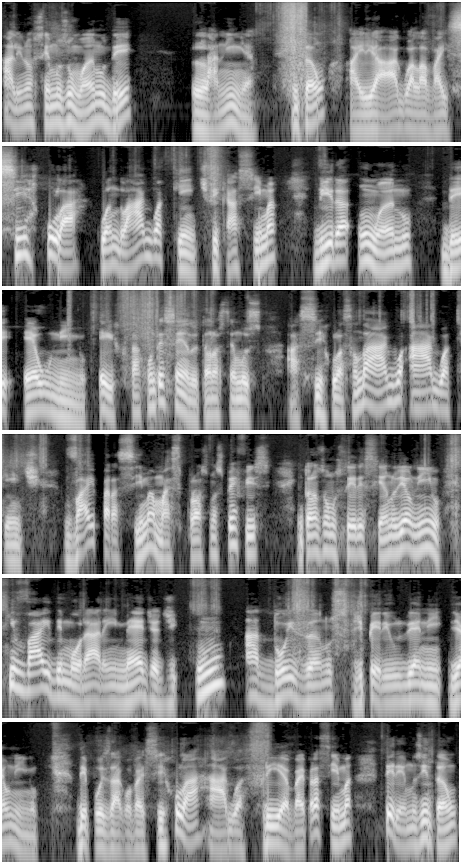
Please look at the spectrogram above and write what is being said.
ali nós temos um ano de laninha. Então, aí a água ela vai circular. Quando a água quente ficar acima, vira um ano de El Ninho. É isso que está acontecendo. Então, nós temos a circulação da água, a água quente vai para cima, mais próximo à superfície. Então nós vamos ter esse ano de El Ninho, que vai demorar em média de um a dois anos de período de El Ninho. Depois a água vai circular, a água fria vai para cima, teremos então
